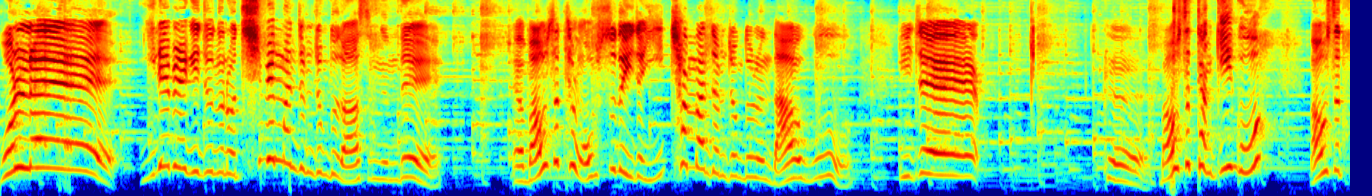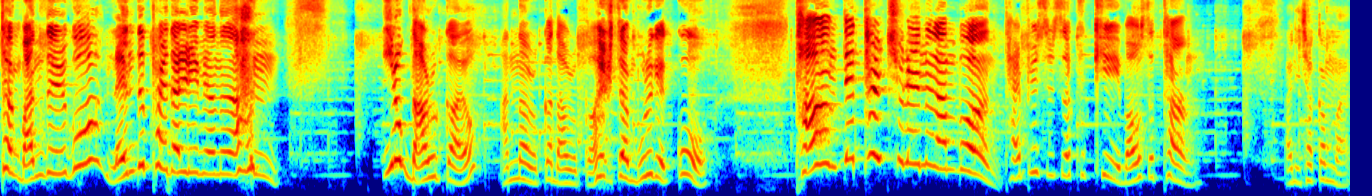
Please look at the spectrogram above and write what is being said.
원래 2레벨 기준으로 700만 점 정도 나왔었는데 야, 마우스 탕 없어도 이제 2천만 점 정도는 나오고 이제 그 마우스 탕 끼고 마우스탕 만들고 랜드팔 달리면은 한 1억 나올까요? 안 나올까? 나올까? 일단 모르겠고 다음 때 탈출에는 한번 달빛술사 쿠키 마우스탕 아니 잠깐만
